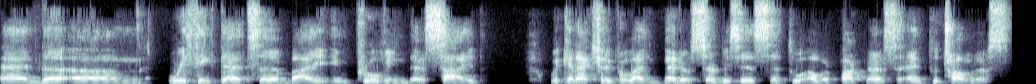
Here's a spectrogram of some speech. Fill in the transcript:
and mm-hmm. uh, um, we think that uh, by improving their side we can actually provide better services uh, to our partners and to travelers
